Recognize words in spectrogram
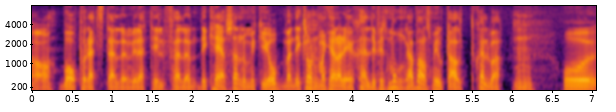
Ja, vara på rätt ställen vid rätt tillfällen. Det krävs ändå mycket jobb, men det är klart Mm. man kan göra det själv. Det finns många band som har gjort allt själva. mm. Och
